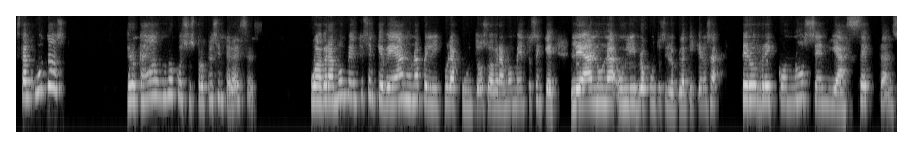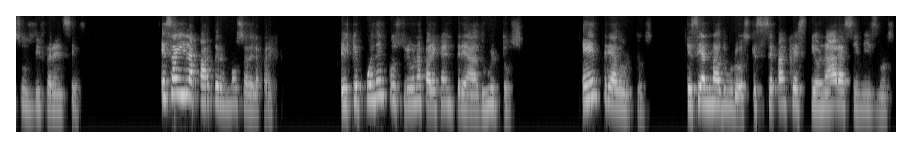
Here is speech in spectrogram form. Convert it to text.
Están juntos, pero cada uno con sus propios intereses. O habrá momentos en que vean una película juntos, o habrá momentos en que lean una, un libro juntos y lo platiquen, o sea, pero reconocen y aceptan sus diferencias. Es ahí la parte hermosa de la pareja. El que puedan construir una pareja entre adultos, entre adultos, que sean maduros, que se sepan gestionar a sí mismos,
